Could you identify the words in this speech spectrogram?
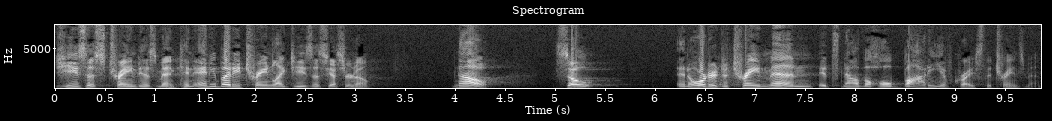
Jesus trained his men. Can anybody train like Jesus? Yes or no? No. So, in order to train men, it's now the whole body of Christ that trains men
